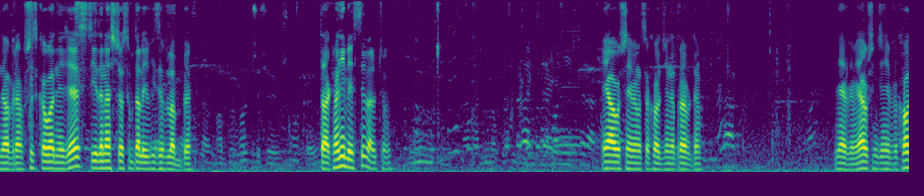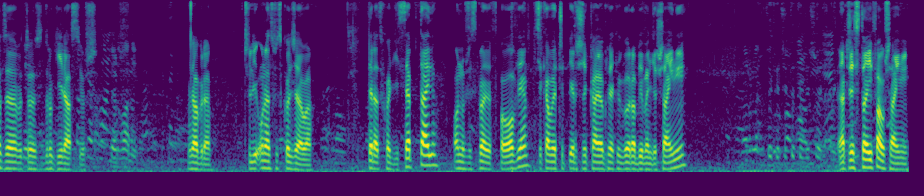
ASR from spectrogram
Dobra, wszystko ładnie jest. 11 osób dalej widzę w lobby. Tak, no niebiescy walczą. Ja już nie wiem o co chodzi, naprawdę. Nie wiem, ja już nigdzie nie wychodzę, bo to jest drugi raz już. Dobra, czyli u nas wszystko działa. Teraz wchodzi Sceptile, on już jest prawie w połowie. Ciekawe czy pierwszy kajok jakiego robię będzie Shiny. Znaczy stoi V Shiny.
